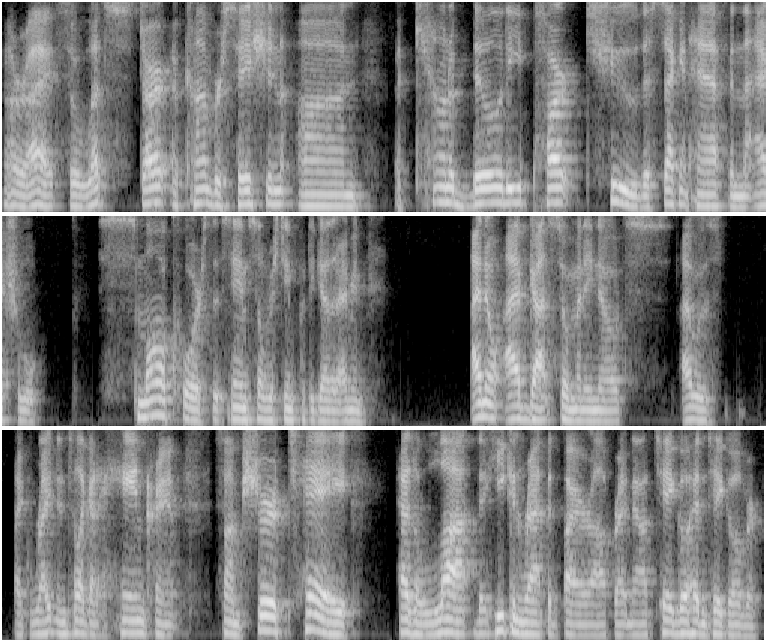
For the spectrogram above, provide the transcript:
All right. So let's start a conversation on accountability part two, the second half, and the actual small course that Sam Silverstein put together. I mean, I know I've got so many notes. I was like writing until I got a hand cramp. So I'm sure Tay has a lot that he can rapid fire off right now. Tay, go ahead and take over.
